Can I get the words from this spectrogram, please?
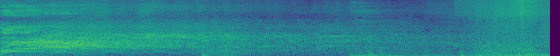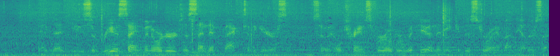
And then use a reassignment order to send him back to the garrison. So he'll transfer over with you and then you can destroy him on the other side.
